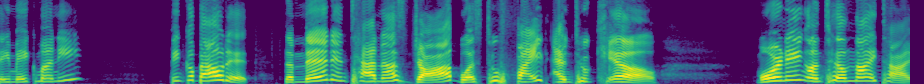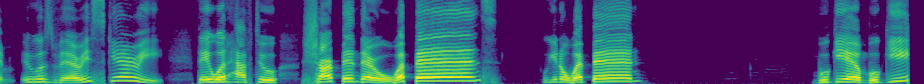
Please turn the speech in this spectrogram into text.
They make money. Think about it. The men in Tanna's job was to fight and to kill. Morning until nighttime. It was very scary. They would have to sharpen their weapons. You know, weapon? Boogie and boogie.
